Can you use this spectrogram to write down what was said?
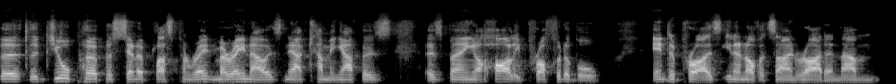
the the dual purpose Centre Plus Merino is now coming up as as being a highly profitable enterprise in and of its own right, and um,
